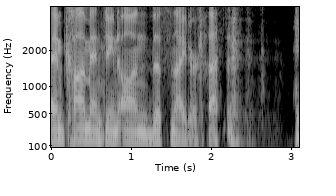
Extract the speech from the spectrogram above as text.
and commenting on the Snyder cut.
